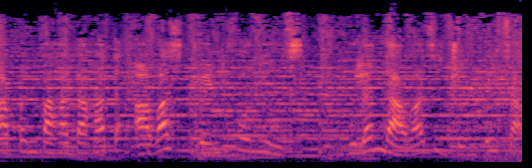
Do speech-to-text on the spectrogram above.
आपण पाहत आहात आवाज ट्वेंटी फोर न्यूज बुलंद आवाज जनतेचा.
